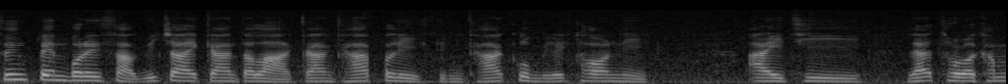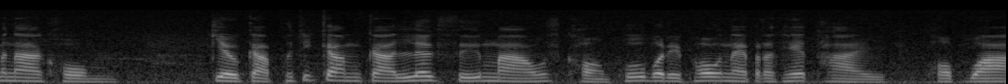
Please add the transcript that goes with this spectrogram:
ซึ่งเป็นบริษัทวิจัยการตลาดการค้าปลีกสินค้ากลุ่มอิเล็กทรอนิกส์ IT และโทรคมนาคม เกี่ยวกับพฤติกรรมการเลือกซื้อเมาส์ของผู้บริโภคในประเทศไทย พบว่า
